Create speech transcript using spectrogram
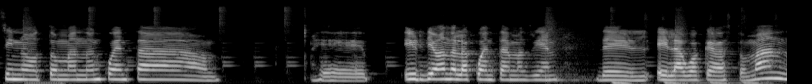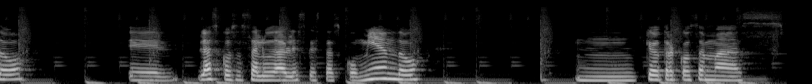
sino tomando en cuenta, eh, ir llevando la cuenta más bien del agua que vas tomando, las cosas saludables que estás comiendo, Mm, ¿Qué otra cosa más?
